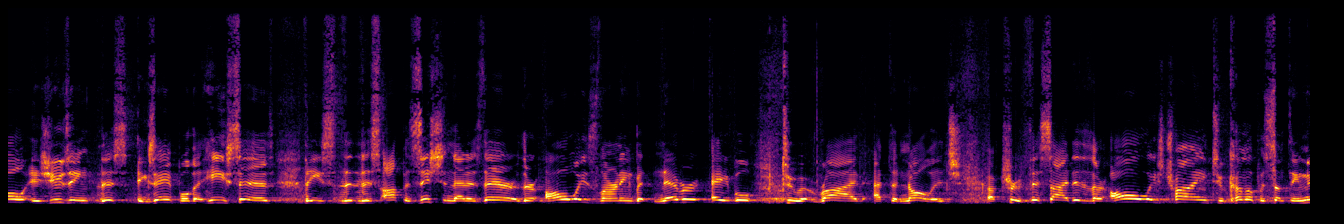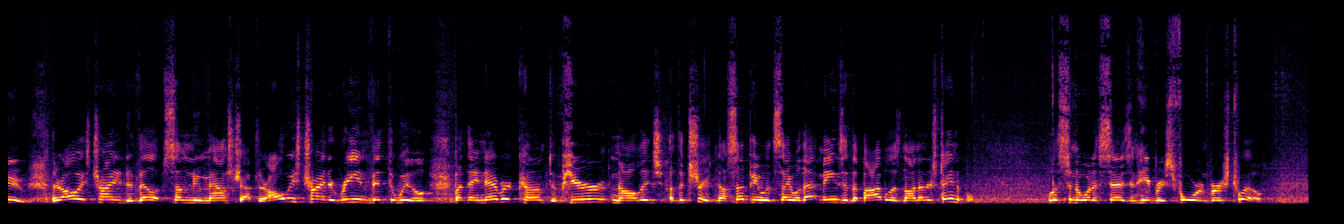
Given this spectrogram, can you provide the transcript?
Paul is using this example that he says these, this opposition that is there, they're always learning but never able to arrive at the knowledge of truth. This idea that they're always trying to come up with something new. They're always trying to develop some new mousetrap. They're always trying to reinvent the wheel, but they never come to pure knowledge of the truth. Now, some people would say, well, that means that the Bible is not understandable. Listen to what it says in Hebrews 4 and verse 12.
